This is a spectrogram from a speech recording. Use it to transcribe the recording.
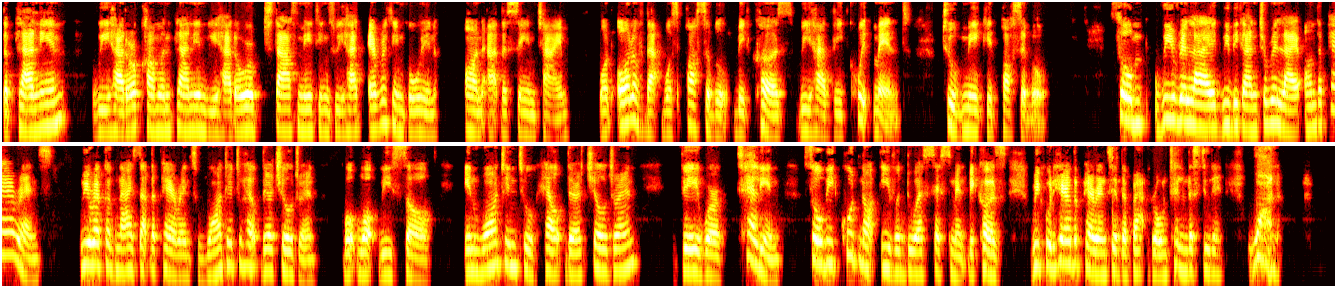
The planning, we had our common planning, we had our staff meetings, we had everything going on at the same time. But all of that was possible because we had the equipment to make it possible. So we relied, we began to rely on the parents. We recognized that the parents wanted to help their children, but what we saw in wanting to help their children, they were telling so we could not even do assessment because we could hear the parents in the background telling the student, one,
